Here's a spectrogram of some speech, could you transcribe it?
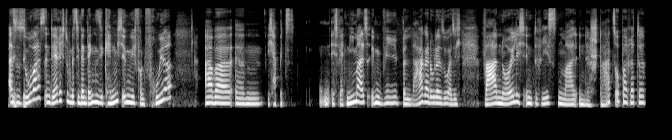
Also sowas in der Richtung, dass sie dann denken, sie kennen mich irgendwie von früher. Aber ähm, ich habe jetzt ich werde niemals irgendwie belagert oder so. Also ich war neulich in Dresden mal in der Staatsoperette.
